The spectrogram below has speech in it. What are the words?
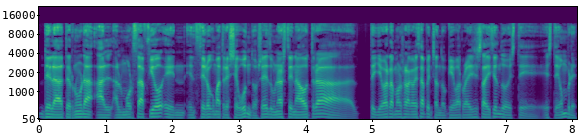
de la ternura al, al humor zafio en, en 0,3 segundos, ¿eh? De una escena a otra te llevas la mano a la cabeza pensando qué barbaridad está diciendo este, este hombre.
